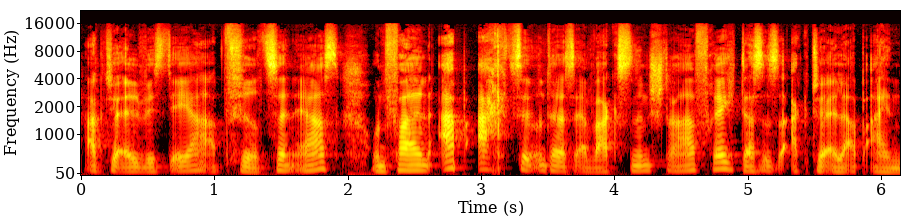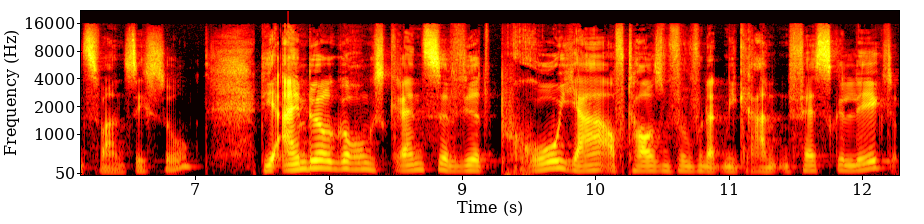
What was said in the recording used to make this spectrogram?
Aktuell wisst ihr ja, ab 14 erst. Und fallen ab 18 unter das Erwachsenenstrafrecht. Das ist aktuell ab 21 so. Die Einbürgerungsgrenze wird pro Jahr auf 1500 Migranten festgelegt.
